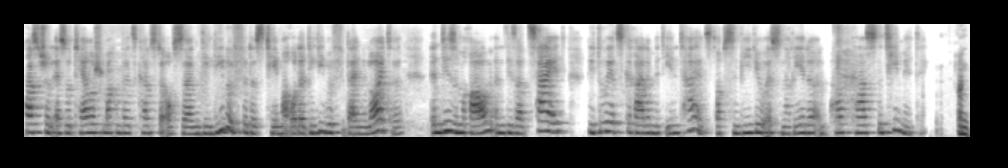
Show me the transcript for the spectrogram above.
fast schon esoterisch machen willst, kannst du auch sagen, die Liebe für das Thema oder die Liebe für deine Leute in diesem Raum, in dieser Zeit, die du jetzt gerade mit ihnen teilst. Ob es ein Video ist, eine Rede, ein Podcast, ein Teammeeting. Und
